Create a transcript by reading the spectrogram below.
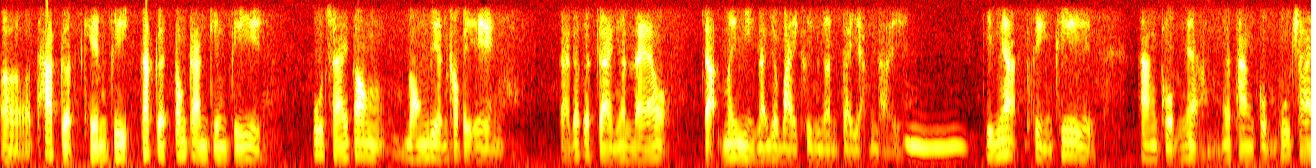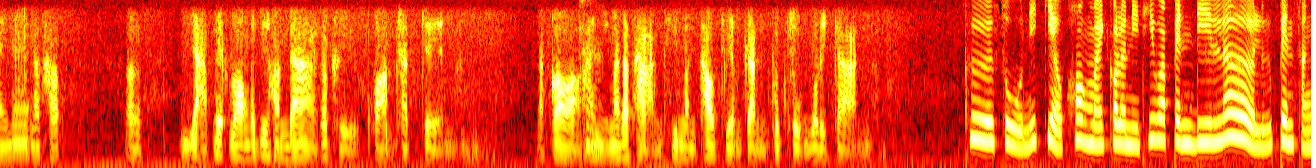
เอ่อถ้าเกิดเคมฟรีถ้าเกิดต้องการเคมฟรีผู้ใช้ต้องร้องเรียนเข้าไปเอง แต่ถ้าเกิดจ่ายเงินแล้ว จะไม่มีนโยบายคืนเงินแต่อย่างใดทีเนี้ยสิ่งที่ ทางกลุ่มเนี่ยและทางกลุ่มผู้ใช้เนี่ยนะครับ เอออยากเรียกร้องไปที่ฮอนด้าก็คือความชัดเจน แล้วก็ให้มีมาตรฐานที่มันเท่าเทียมกันทุกศูนย์บริการ คือศูนย์นี้เกี่ยวข้องไหมกรณีที่ว่าเป็นดีลเลอร์ หรือเป็นสัง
